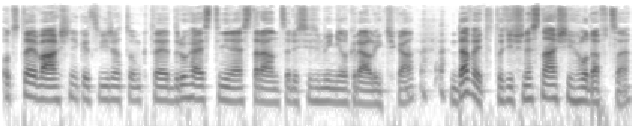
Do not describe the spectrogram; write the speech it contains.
od té vášně ke zvířatům k té druhé stěněné stránce, když jsi zmínil králíčka. David totiž nesnáší hlodavce.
